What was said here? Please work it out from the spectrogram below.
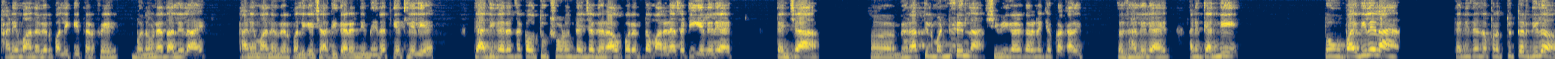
ठाणे महानगरपालिकेतर्फे बनवण्यात आलेलं आहे. ठाणे महानगरपालिकेच्या अधिकाऱ्यांनी मेहनत घेतलेली आहे. त्या अधिकाऱ्यांचं कौतुक सोडून त्यांच्या घरापर्यंत मारण्यासाठी गेलेले आहेत. त्यांच्या घरातील मंडळींना शिवीगाळ करण्याचे प्रकार झालेले आहेत. आणि त्यांनी तो उपाय दिलेला आहे. त्यांनी त्याचं प्रत्युत्तर दिलं.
